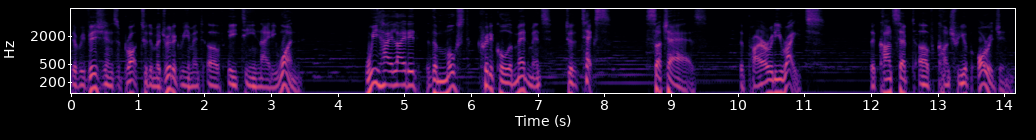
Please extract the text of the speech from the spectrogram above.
the revisions brought to the Madrid Agreement of 1891. We highlighted the most critical amendments to the texts, such as the priority rights, the concept of country of origin,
